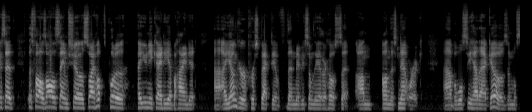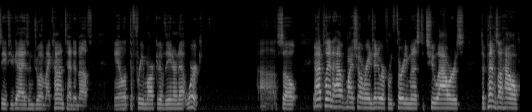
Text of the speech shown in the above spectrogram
I said, this follows all the same shows, so I hope to put a, a unique idea behind it, uh, a younger perspective than maybe some of the other hosts on, on this network. Uh, but we'll see how that goes, and we'll see if you guys enjoy my content enough. You know, let the free market of the internet work. Uh, so, you know, I plan to have my show range anywhere from 30 minutes to two hours. Depends on how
